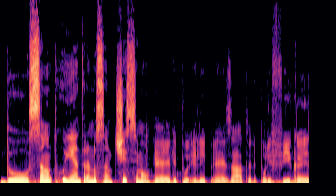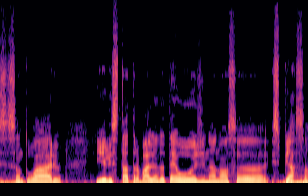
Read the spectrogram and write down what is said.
do santo e entra no santíssimo? É, ele, ele é exato, ele purifica esse santuário e ele está trabalhando até hoje na nossa expiação.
